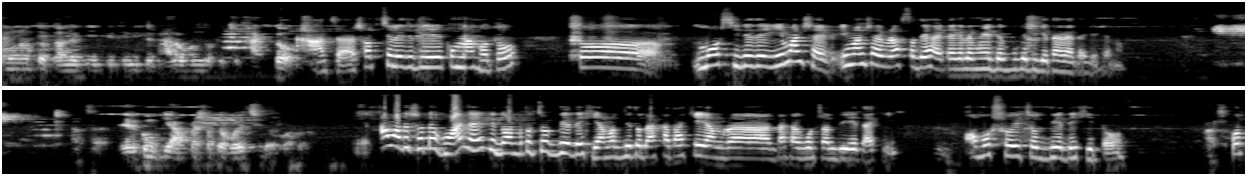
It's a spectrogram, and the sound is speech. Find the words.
এমন হতো তাহলে কি পৃথিবীতে ভালো মন্দ কিছু থাকতো? আচ্ছা সব ছেলে যদি এরকম না হতো তো মসজিদে যে ইমান সাহেব ইমান সাহেব রাস্তা দিয়ে হাইটা গেলে মেয়েদের বুকে দিকে তাকায় থাকে কেন? আচ্ছা এরকম কি আপনার সাথে হয়েছিল আমাদের সাথে হয় নাই কিন্তু আমরা তো চোখ দিয়ে দেখি। আমরা যেহেতু ঢাকা থাকি আমরা ঢাকা গুলশান দিয়ে থাকি। অবশ্যই চোখ দিয়ে দেখি তো। আচ্ছা। কত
